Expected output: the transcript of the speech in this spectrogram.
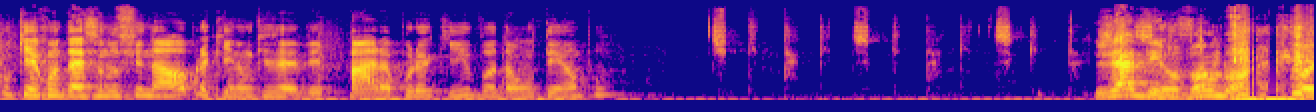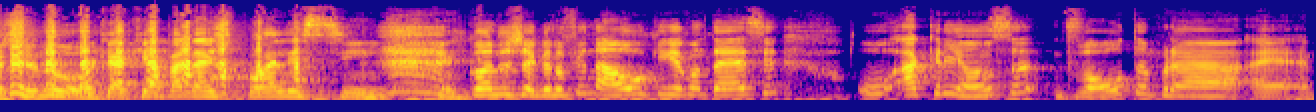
o que acontece no final, pra quem não quiser ver, para por aqui, vou dar um tempo. Já deu, vambora. Continua, que aqui é pra dar spoiler sim. Quando chega no final, o que, que acontece? O- a criança volta pra. é,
